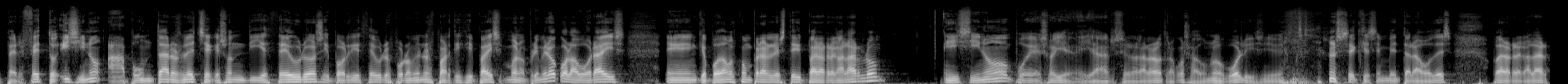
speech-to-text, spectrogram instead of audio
Perfecto. Y si no, apuntaros leche, que son 10 euros y por 10 euros por lo menos participáis. Bueno, primero colaboráis en que podamos comprar el state para regalarlo. Y si no, pues oye, ya se regalará otra cosa, unos bolis. no sé qué se inventará Godés para regalar.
